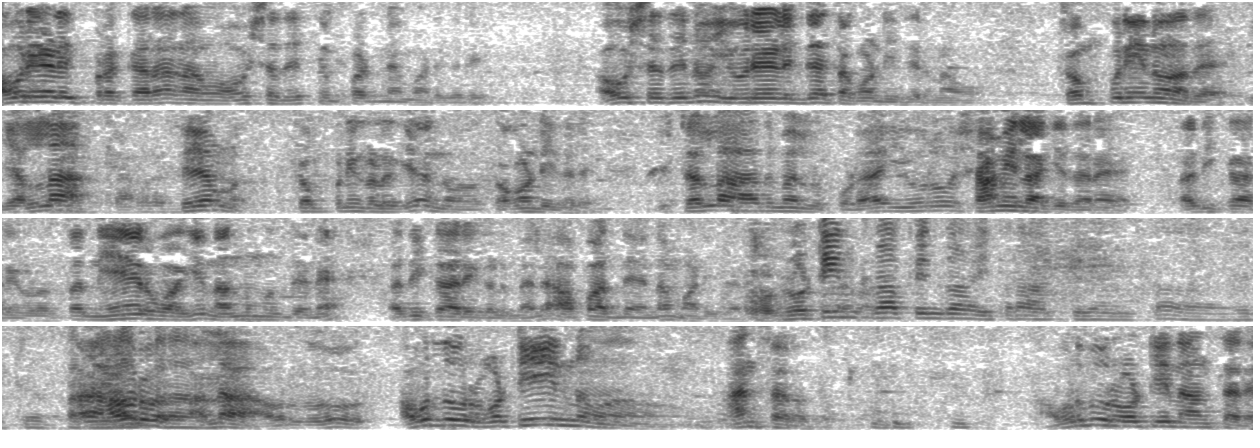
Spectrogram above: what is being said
ಅವ್ರು ಹೇಳಿದ ಪ್ರಕಾರ ನಾವು ಔಷಧಿ ಸಿಂಪಡಣೆ ಮಾಡಿದಿರಿ. ಔಷಧಿನೂ ಇವ್ರು ಹೇಳಿದ್ದೇ ತಗೊಂಡಿದ್ದೀರಿ ನಾವು. ಕಂಪನಿನೂ ಅದೇ. ಎಲ್ಲ ಸೇಮ್ ಕಂಪನಿಗಳಿಗೆ ನಾವು ತಗೊಂಡಿದ್ದೀರಿ. ಇಷ್ಟೆಲ್ಲ ಆದ್ಮೇಲೂ ಕೂಡ ಇವರು ಶಾಮೀಲಾಗಿದ್ದಾರೆ ಅಧಿಕಾರಿಗಳು ಅಂತ ನೇರವಾಗಿ ನನ್ನ ಮುಂದೆನೆ ಅಧಿಕಾರಿಗಳ ಮೇಲೆ ಆಪಾದನೆಯನ್ನ ಮಾಡಿದ್ದಾರೆ. ರೋಟೀನ್ ಕ್ರಾಪ್ ಇಂದ ಈ ತರ ಆಗ್ತಿದೆ ಅಂತ ಅವರು ಅಲ್ಲ ಅವ್ರದ್ದು ಅವ್ರದ್ದು ರೋಟೀನ್ ಆನ್ಸರ್ ಅದು. ಅವ್ರದ್ದು ರೋಟೀನ್ ಆನ್ಸರ್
